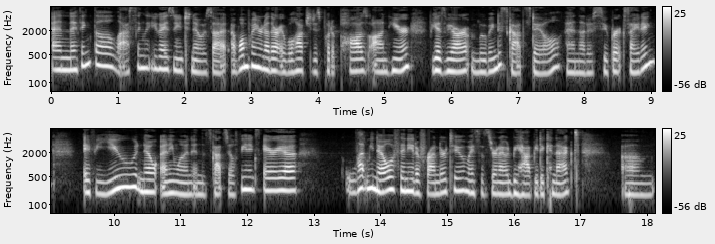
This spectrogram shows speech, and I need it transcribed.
And I think the last thing that you guys need to know is that at one point or another, I will have to just put a pause on here because we are moving to Scottsdale, and that is super exciting. If you know anyone in the Scottsdale, Phoenix area, let me know if they need a friend or two. My sister and I would be happy to connect. Um,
